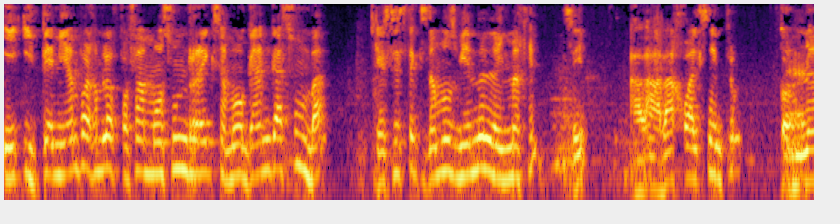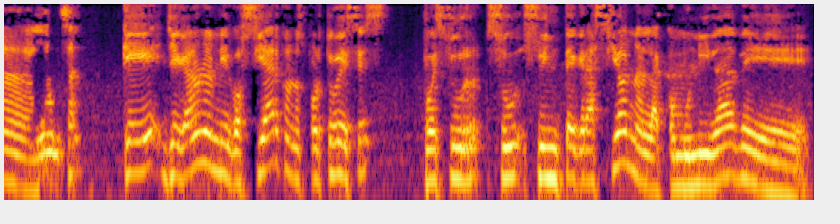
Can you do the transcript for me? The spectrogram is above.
y, tenían, por ejemplo, fue famoso un rey que se llamó Ganga Zumba, que es este que estamos viendo en la imagen, ¿sí? abajo al centro, con una lanza, que llegaron a negociar con los portugueses, pues su, su, su integración a la comunidad de,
